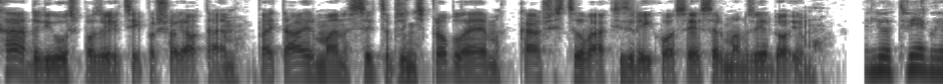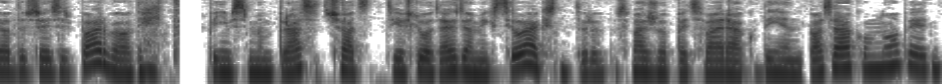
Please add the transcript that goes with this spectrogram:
Kāda ir jūsu pozīcija par šo jautājumu? Vai tā ir mana sirdsapziņas problēma, kā šis cilvēks izrīkosies ar manu ziedojumu? Ļoti viegli jau dažreiz ir pārbaudīt, Pieņemsim, man prasa šāds tieši ļoti aizdomīgs cilvēks, nu, tur smaržo pēc vairāku dienu pasākumu nopietni.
